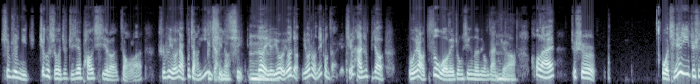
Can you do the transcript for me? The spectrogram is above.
是不是你这个时候就直接抛弃了走了？是不是有点不讲义气呢？是，对，有有有种有种那种感觉。其实还是比较围绕自我为中心的那种感觉啊。后来就是我其实一直是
